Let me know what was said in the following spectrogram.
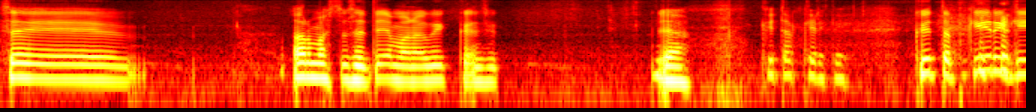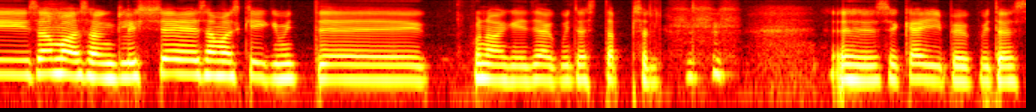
see armastuse teema nagu ikka on siuke, jah. kütab kirgi. kütab kirgi, samas on klišee, samas keegi mitte kunagi ei tea, kuidas täpselt see käib ja kuidas,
